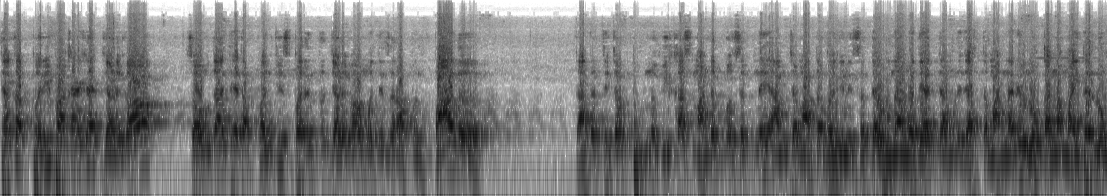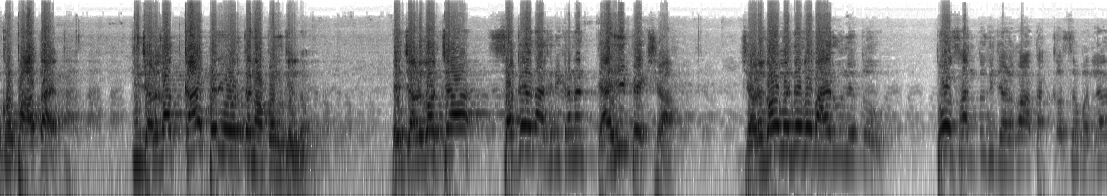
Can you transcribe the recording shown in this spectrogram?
त्याचा परिपाक आहे का? जळगाव चौदा ते आता पंचवीसपर्यंत जळगावमध्ये जर आपण पाहिलं तर आता त्याच्यावर पूर्ण विकास मांडत बसत नाही. आमच्या माता भगिनी सध्या उन्हामध्ये आहेत त्यामुळे जास्त मांडणारे लोकांना माहिती आहे लोक पाहत आहेत की जळगावात काय परिवर्तन आपण केलं. हे जळगावच्या सगळ्या नागरिकांना त्याही पेक्षा जळगावमध्ये जो बाहेरून येतो तो सांगतो की जळगाव आता कसं बनलं?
